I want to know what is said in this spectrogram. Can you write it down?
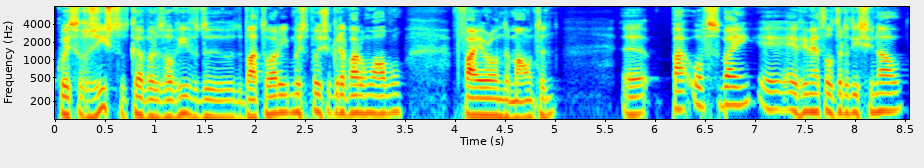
com esse registro de covers ao vivo de, de Bathory, mas depois gravaram um álbum, Fire on the Mountain. Uh, ouve-se bem, é heavy metal tradicional.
